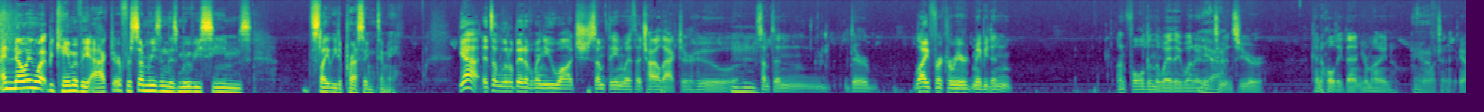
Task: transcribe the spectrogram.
And knowing what became of the actor, for some reason, this movie seems slightly depressing to me. Yeah, it's a little bit of when you watch something with a child actor who Mhm. something their life or career maybe didn't unfold in the way they wanted Yeah. it to, and so you're kind of holding that in your mind. Yeah. watching it. Yeah,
